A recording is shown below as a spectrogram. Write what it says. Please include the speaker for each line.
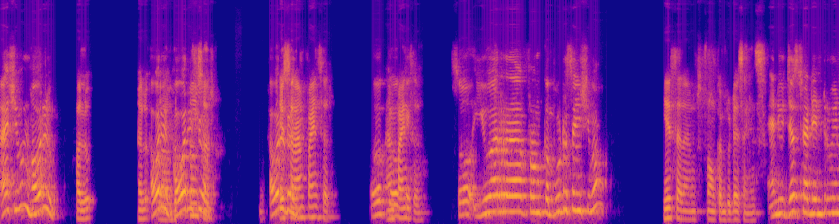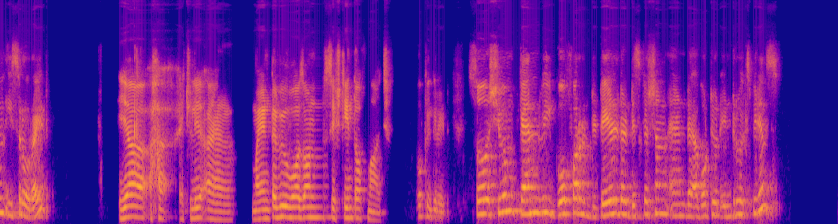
Speaker 1: Hi Shivam, how are you?
Speaker 2: Hello. Hello.
Speaker 1: How are you?
Speaker 2: Uh,
Speaker 1: How are you, Shivam?
Speaker 2: sir.
Speaker 1: How are
Speaker 2: Yes,
Speaker 1: you
Speaker 2: sir. I'm fine, sir.
Speaker 1: Okay,
Speaker 2: I'm fine, sir.
Speaker 1: So you are uh, from computer science, Shivam,
Speaker 2: Yes, sir. I'm from computer science.
Speaker 1: and you just had interview in ISRO, right?
Speaker 2: Yeah, actually, uh, my interview was on 16th of March.
Speaker 1: Okay, great. So Shivam, can we go for a detailed discussion and about your interview experience?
